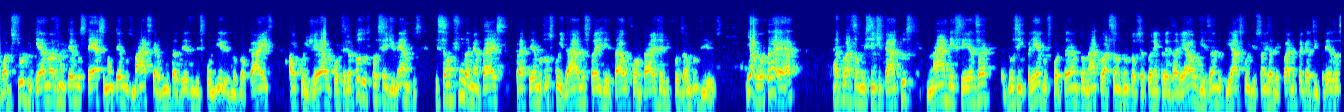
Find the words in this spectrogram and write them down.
o absurdo que é nós não temos teste, não temos máscaras muitas vezes disponíveis nos locais, álcool em gel, ou seja, todos os procedimentos que são fundamentais para termos os cuidados para evitar o contágio e a difusão do vírus. E a outra é a atuação dos sindicatos na defesa dos empregos, portanto, na atuação junto ao setor empresarial, visando criar as condições adequadas para que as empresas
